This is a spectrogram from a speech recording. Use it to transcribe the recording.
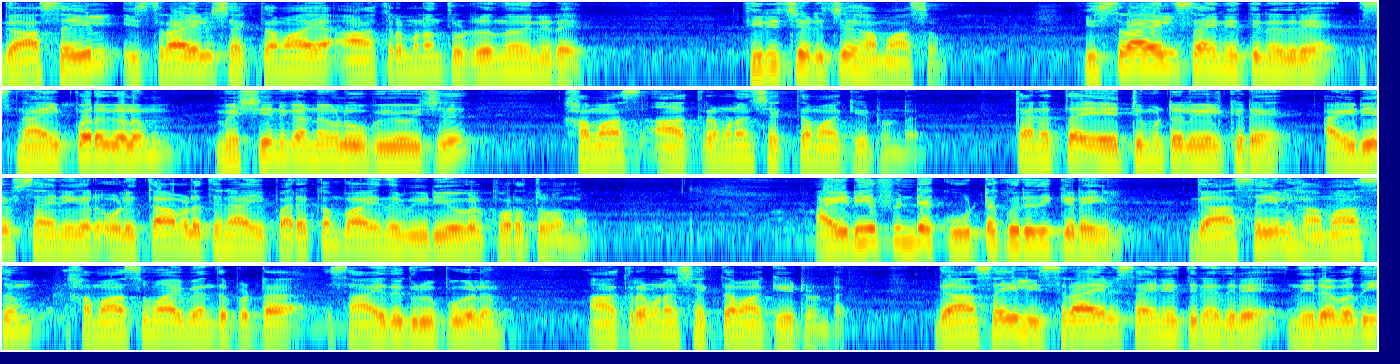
ഗാസയിൽ ഇസ്രായേൽ ശക്തമായ ആക്രമണം തുടരുന്നതിനിടെ തിരിച്ചടിച്ച് ഹമാസും. ഇസ്രായേൽ സൈന്യത്തിനെതിരെ സ്നൈപ്പറുകളും മെഷീൻ ഗണ്ണുകളും ഉപയോഗിച്ച് ഹമാസ് ആക്രമണം ശക്തമാക്കിയിട്ടുണ്ട്. കനത്ത ഏറ്റുമുട്ടലുകൾക്കിടെ ഐ ഡി എഫ് സൈനികർ ഒളിത്താവളത്തിനായി പരക്കം പായുന്ന വീഡിയോകൾ പുറത്തുവന്നു ഐ ഡി എഫിന്റെ കൂട്ടക്കുരുതിക്കിടയിൽ ഗാസയിൽ ഹമാസും ഹമാസുമായി ബന്ധപ്പെട്ട സായുധ ഗ്രൂപ്പുകളും ആക്രമണം ശക്തമാക്കിയിട്ടുണ്ട്. ഗാസയിൽ ഇസ്രായേൽ സൈന്യത്തിനെതിരെ നിരവധി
